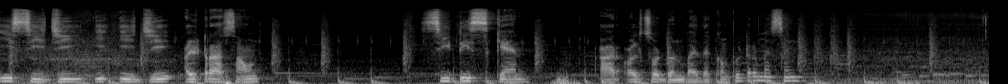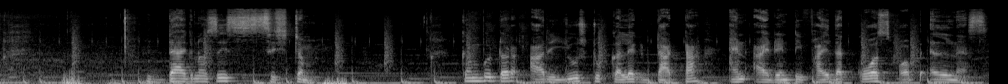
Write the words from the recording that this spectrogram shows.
ecg eeg ultrasound ct scan are also done by the computer machine diagnosis system computer are used to collect data and identify the cause of illness.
